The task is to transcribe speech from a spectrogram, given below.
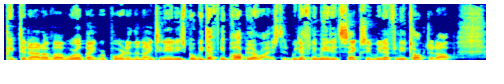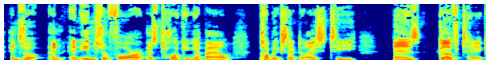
picked it out of a World Bank report in the 1980s, but we definitely popularized it. We definitely made it sexy. We definitely talked it up. And so, and, and insofar as talking about public sector ICT as GovTech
